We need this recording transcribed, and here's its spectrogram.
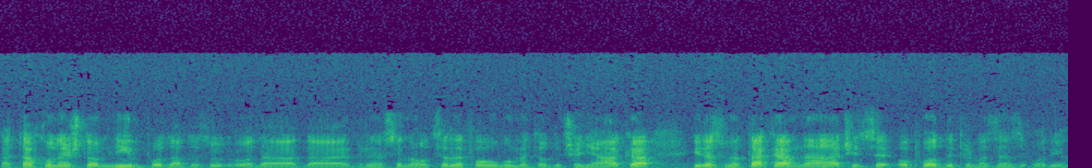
A, tako nešto nije poznato da, da, da je preneseno od celefovog umeta od učenjaka i da su na takav način se opodili prema zenze vode.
